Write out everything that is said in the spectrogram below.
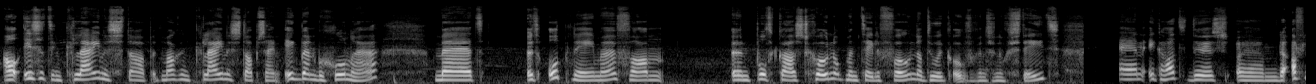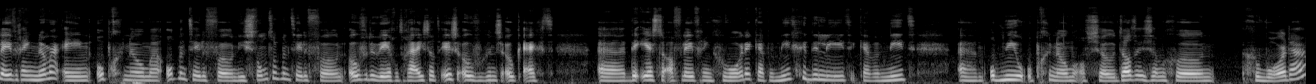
Al is het een kleine stap, het mag een kleine stap zijn. Ik ben begonnen met het opnemen van een podcast gewoon op mijn telefoon. Dat doe ik overigens nog steeds. En ik had dus um, de aflevering nummer 1 opgenomen op mijn telefoon. Die stond op mijn telefoon over de wereldreis. Dat is overigens ook echt uh, de eerste aflevering geworden. Ik heb hem niet gedelete. Ik heb hem niet um, opnieuw opgenomen of zo. Dat is hem gewoon geworden.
